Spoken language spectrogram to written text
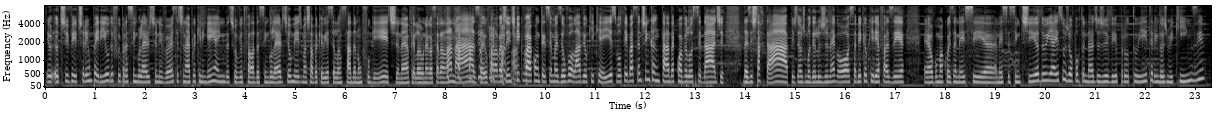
eu, eu tive, tirei um período e fui para Singularity University, na época que ninguém ainda tinha ouvido falar da Singularity. Eu mesma achava que eu ia ser lançada num foguete, né? Porque o negócio era na NASA. Eu falava, gente, o que, que vai acontecer? Mas eu vou lá ver o que, que é isso. Voltei bastante encantada com a velocidade das startups, né? Os modelos de negócio. Sabia que eu queria fazer é, alguma coisa nesse, eh, nesse sentido. E aí surgiu a oportunidade de vir para o Twitter em 2015.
